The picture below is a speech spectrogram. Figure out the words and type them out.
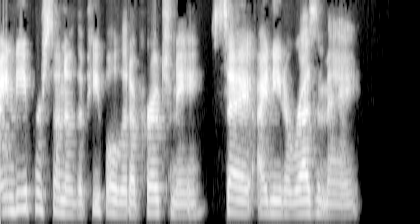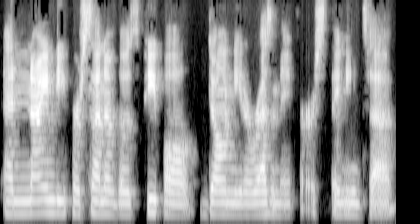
90% of the people that approach me say, I need a resume. And 90% of those people don't need a resume first. They need to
